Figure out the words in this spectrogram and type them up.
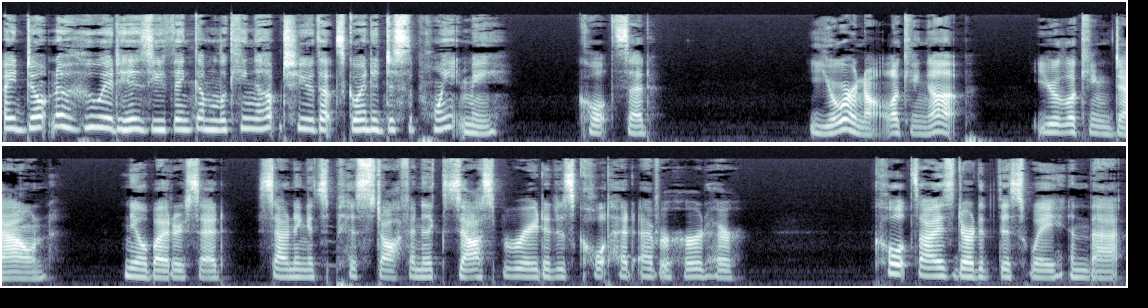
I don't know who it is you think I'm looking up to that's going to disappoint me, Colt said. You're not looking up. You're looking down, Nailbiter said, sounding as pissed off and exasperated as Colt had ever heard her. Colt's eyes darted this way and that.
